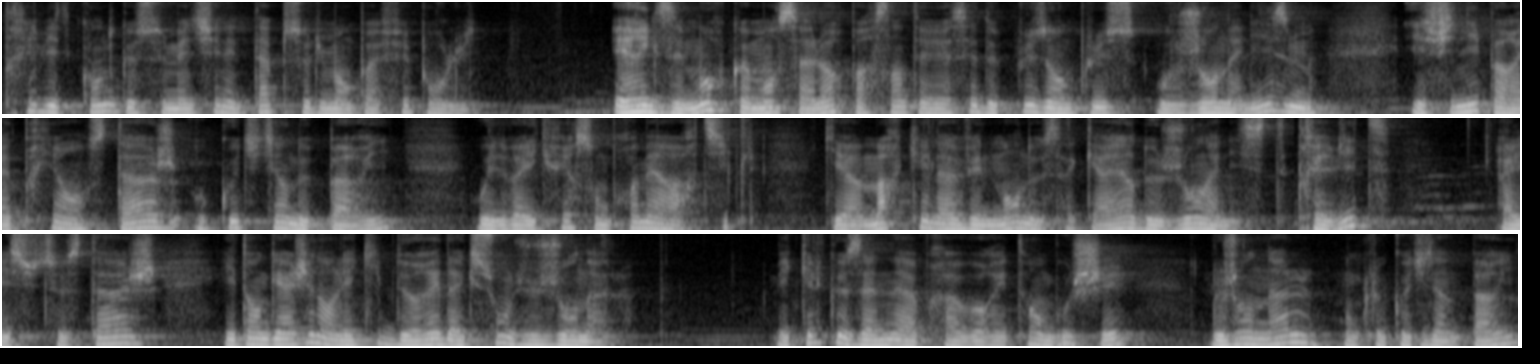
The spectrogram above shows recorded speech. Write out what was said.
très vite compte que ce métier n'est absolument pas fait pour lui. Éric Zemmour commence alors par s'intéresser de plus en plus au journalisme et finit par être pris en stage au quotidien de Paris, où il va écrire son premier article qui a marqué l'avènement de sa carrière de journaliste. Très vite, à l'issue de ce stage, il est engagé dans l'équipe de rédaction du journal. Mais quelques années après avoir été embauché, le journal, donc le quotidien de Paris,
